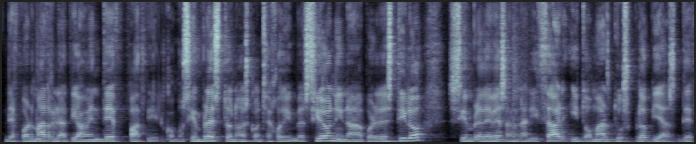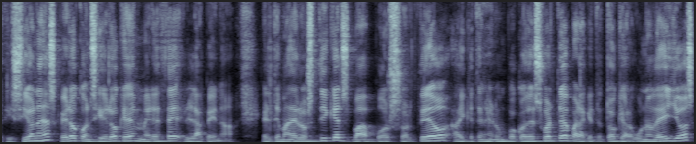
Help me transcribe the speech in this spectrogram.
de forma relativamente fácil. Como siempre, esto no es consejo de inversión ni nada por el estilo, siempre debes analizar y tomar tus propias decisiones, pero considero que merece la pena. El tema de los tickets va por sorteo, hay que tener un poco de suerte para que te toque alguno de ellos,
